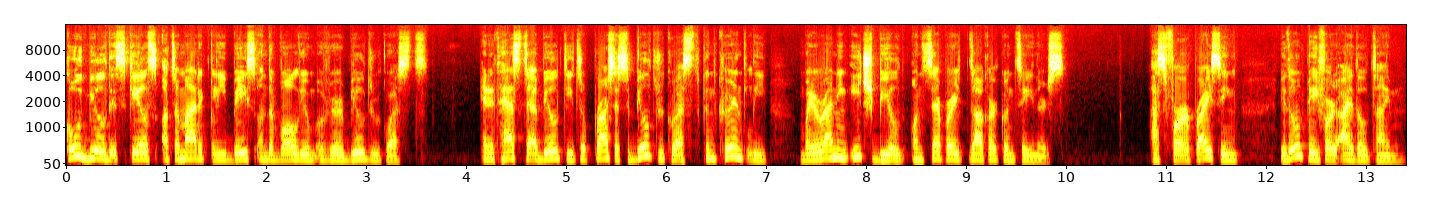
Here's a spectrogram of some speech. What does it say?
CodeBuild scales automatically based on the volume of your build requests, and it has the ability to process build requests concurrently by running each build on separate Docker containers. As for pricing, you don't pay for idle time.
